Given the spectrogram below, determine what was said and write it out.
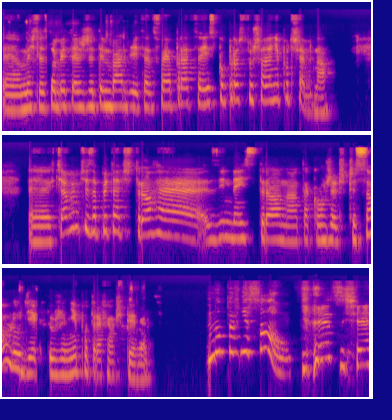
E, myślę sobie też, że tym bardziej ta Twoja praca jest po prostu szalenie potrzebna. E, chciałabym Cię zapytać trochę z innej strony o taką rzecz. Czy są ludzie, którzy nie potrafią śpiewać? No pewnie są.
